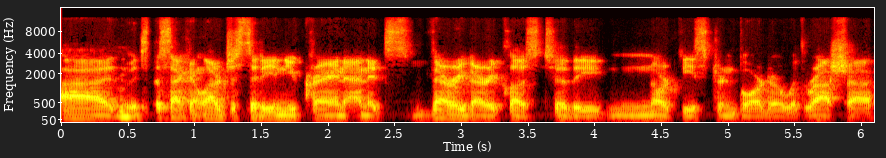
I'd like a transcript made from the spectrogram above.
Uh, it's the second largest city in Ukraine, and it's very, very close to the northeastern border with Russia,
